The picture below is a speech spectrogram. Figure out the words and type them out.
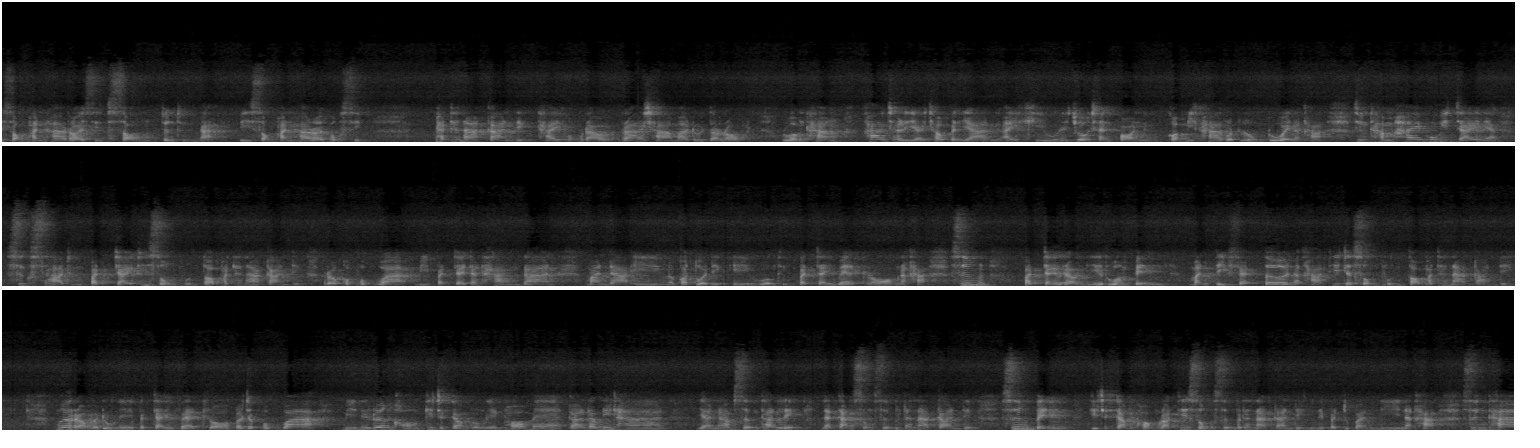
2512 จนถึงณปี 2560 พัฒนาการเด็กไทยของเราล่าช้ามาโดยตลอด รวมทั้งค่าเฉลี่ยชาวปัญญาหรือ IQ ในช่วงชั้นป .1 ก็มีค่าลดลงด้วยนะคะ จึงทำให้ผู้วิจัยเนี่ยศึกษาถึงปัจจัยที่ส่งผลต่อพัฒนาการเด็ก เราก็พบว่ามีปัจจัยทั้งทางด้าน มารดาเอง แล้วก็ตัวเด็กเองรวมถึงปัจจัยแวดล้อมนะคะ ซึ่งปัจจัยเหล่านี้รวมเป็นมัลติแฟกเตอร์นะคะที่จะส่งผลต่อพัฒนาการเด็กเมื่อเรามาดูในปัจจัยแวดล้อมเราจะพบว่ามีในเรื่องของกิจกรรมโรงเรียนพ่อแม่ การเล่านิทาน ยาน้ำเสริมธาตุเหล็ก และการส่งเสริมพัฒนาการเด็ก ซึ่งเป็นกิจกรรมของรัฐที่ส่งเสริมพัฒนาการเด็กในปัจจุบันนี้นะคะ ซึ่งถ้า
